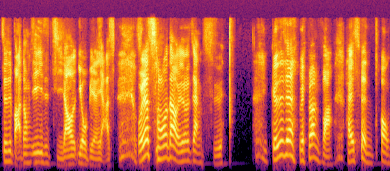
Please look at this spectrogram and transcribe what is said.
就是把东西一直挤到右边的牙齿，我就从头到尾就这样吃，可是真的没办法，还是很痛，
